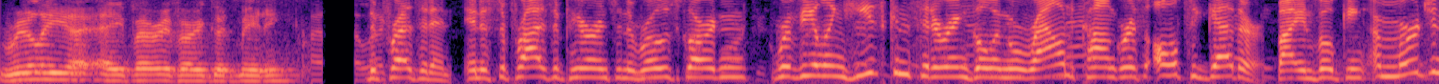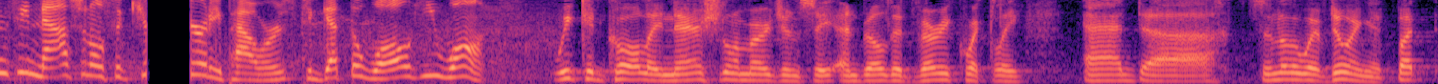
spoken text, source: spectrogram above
really a, a very, very good meeting. The president, in a surprise appearance in the Rose Garden, revealing he's considering going around Congress altogether by invoking emergency national security powers to get the wall he wants. We could call a national emergency and build it very quickly, and uh, it's another way of doing it. But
